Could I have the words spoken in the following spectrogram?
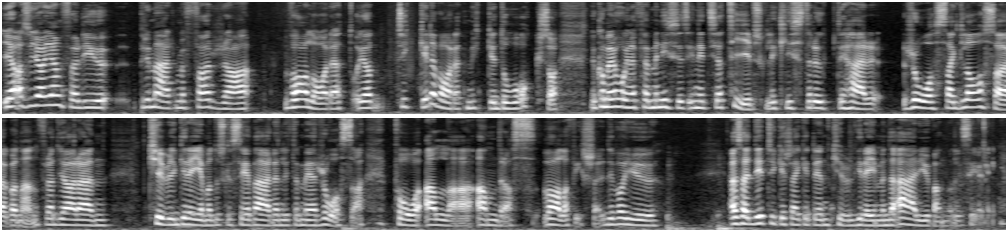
Ja, alltså jag jämförde ju primärt med förra valåret och jag tycker det var rätt mycket då också. Nu kommer jag ihåg när Feministiskt initiativ skulle klistra upp de här rosa glasögonen för att göra en kul grej om att du ska se världen lite mer rosa på alla andras valaffischer. Det var ju Alltså det tycker säkert det är en kul grej men det är ju vandalisering.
